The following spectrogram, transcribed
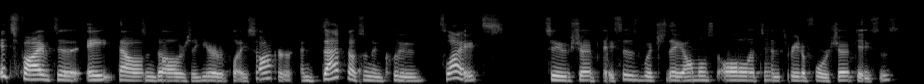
it's five to eight thousand dollars a year to play soccer, and that doesn't include flights to showcases, which they almost all attend three to four showcases.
